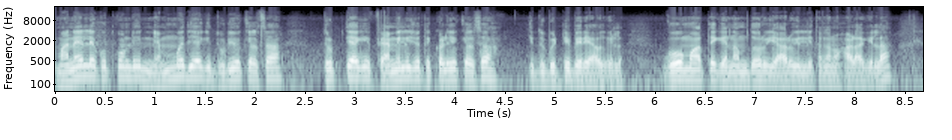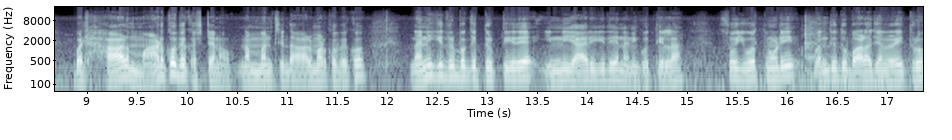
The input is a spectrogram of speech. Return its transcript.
ಮನೆಯಲ್ಲೇ ಕೂತ್ಕೊಂಡು ನೆಮ್ಮದಿಯಾಗಿ ದುಡಿಯೋ ಕೆಲಸ, ತೃಪ್ತಿಯಾಗಿ ಫ್ಯಾಮಿಲಿ ಜೊತೆ ಕಳೆಯೋ ಕೆಲಸ, ಇದು ಬಿಟ್ಟು ಬೇರೆ ಯಾವುದೂ ಇಲ್ಲ. ಗೋಮಾತೆಗೆ ನಮ್ಮದವರು ಯಾರೂ ಇಲ್ಲಿ ತನಕ ಹಾಳಾಗಿಲ್ಲ. ಬಟ್ ಹಾಳು ಮಾಡ್ಕೋಬೇಕಷ್ಟೇ ನಾವು. ನಮ್ಮ ಮನಸ್ಸಿಂದ ಹಾಳು ಮಾಡ್ಕೋಬೇಕು. ನನಗೆ ಇದ್ರ ಬಗ್ಗೆ ತೃಪ್ತಿ ಇದೆ, ಇನ್ನು ಯಾರಿಗಿದೆ ನನಗೆ ಗೊತ್ತಿಲ್ಲ. ಸೊ ಇವತ್ತು ನೋಡಿ ಬಂದಿದ್ದು ಭಾಳ ಜನ ರೈತರು,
